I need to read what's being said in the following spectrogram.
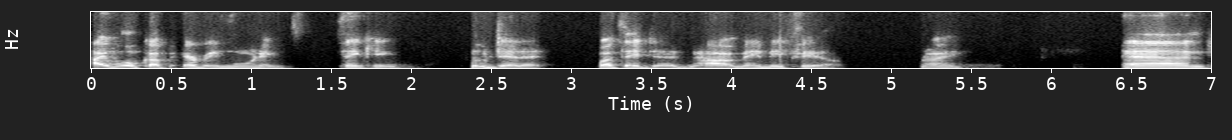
I woke up every morning thinking, who did it, what they did, and how it made me feel, right? And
